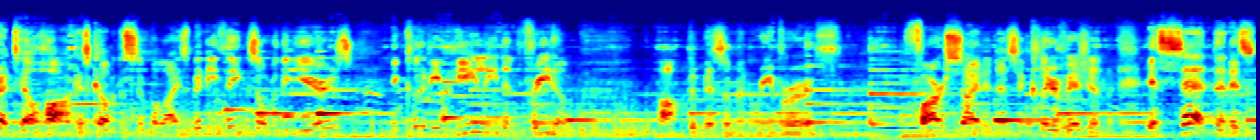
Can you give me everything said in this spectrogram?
Red-tailed hawk has come to symbolize many things over the years, including healing and freedom, optimism and rebirth, farsightedness and clear vision. It's said that its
